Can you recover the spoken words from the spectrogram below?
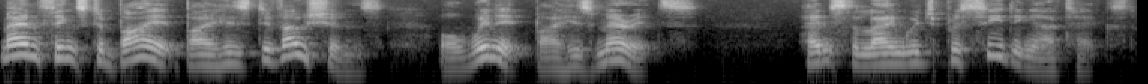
Man thinks to buy it by his devotions, or win it by his merits. Hence the language preceding our text.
